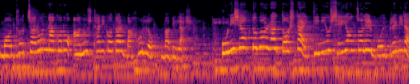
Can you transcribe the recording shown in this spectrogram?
মন্ত্রোচ্চারণ, না কোনো আনুষ্ঠানিকতার বাহুল্য বা বিলাস। উনিশে অক্টোবর রাত দশটায় তিনিও সেই অঞ্চলের বইপ্রেমীরা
